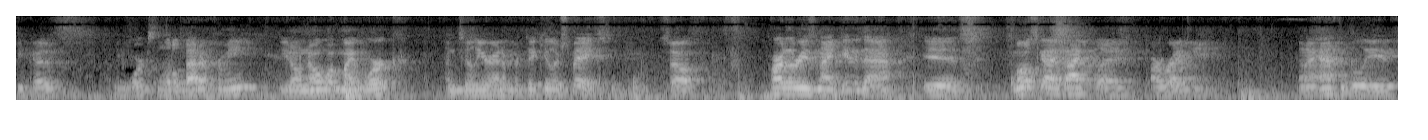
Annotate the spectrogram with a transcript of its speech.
because it works a little better for me. You don't know what might work until you're in a particular space. So part of the reason I do that is most guys I play are right-handed. And I have to believe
